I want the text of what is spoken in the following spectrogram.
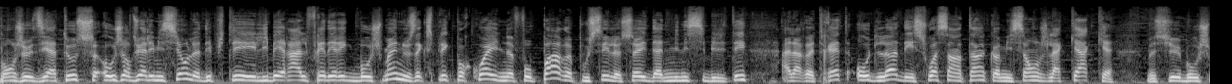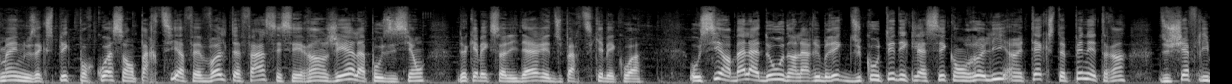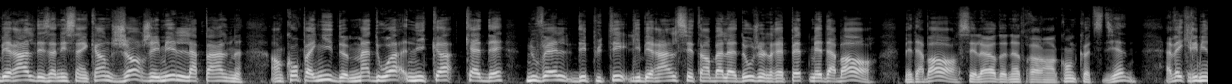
Bon jeudi à tous. Aujourd'hui à l'émission, le député libéral Frédéric Beauchemin nous explique pourquoi il ne faut pas repousser le seuil d'admissibilité à la retraite au-delà des 60 ans comme y songe la CAQ. Monsieur Beauchemin nous explique pourquoi son parti a fait volte-face et s'est rangé à la position de Québec solidaire et du Parti québécois. Aussi, en balado, dans la rubrique Du côté des classiques, on relit un texte pénétrant du chef libéral des années 50, Georges-Émile Lapalme, en compagnie de Madoua Nika Cadet, nouvelle députée libérale. C'est en balado, je le répète, mais d'abord, mais d'abord, c'est l'heure de notre rencontre quotidienne avec Rémi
